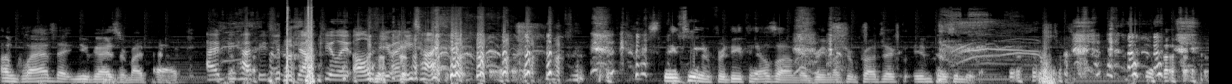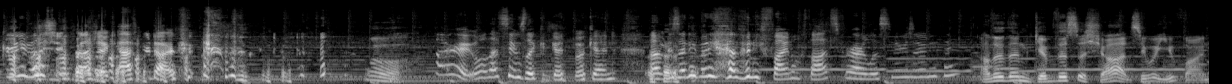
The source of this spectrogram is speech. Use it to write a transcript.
I'm glad that you guys are my pack. I'd be happy to ejaculate all of you anytime. Stay tuned for details on the Green Mushroom Project in person meetup. Green Mushroom Project After Dark. Oh, All right, well, that seems like a good bookend. Um, does anybody have any final thoughts for our listeners or anything? other than give this a shot, see what you find.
